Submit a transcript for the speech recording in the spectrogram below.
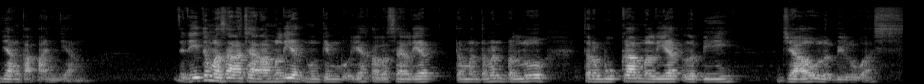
jangka panjang. Jadi itu masalah cara melihat mungkin Bu ya. Kalau saya lihat teman-teman perlu terbuka melihat lebih jauh, lebih luas.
